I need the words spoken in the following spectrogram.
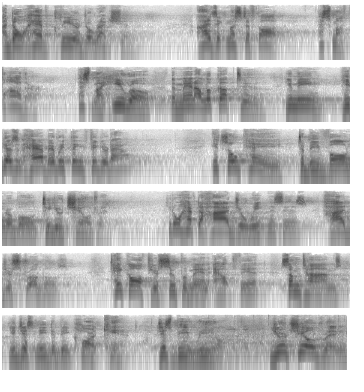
I don't have clear direction. Isaac must have thought, That's my father. That's my hero, the man I look up to. You mean he doesn't have everything figured out? It's okay to be vulnerable to your children. You don't have to hide your weaknesses, hide your struggles. Take off your Superman outfit. Sometimes you just need to be Clark Kent. Just be real. Your children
